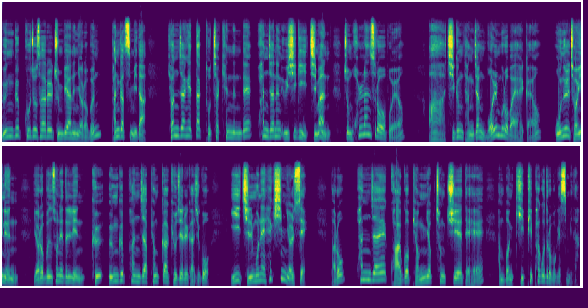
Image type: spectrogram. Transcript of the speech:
응급구조사를 준비하는 여러분, 반갑습니다. 현장에 딱 도착했는데 환자는 의식이 있지만 좀 혼란스러워 보여요. 아, 지금 당장 뭘 물어봐야 할까요? 오늘 저희는 여러분 손에 들린 그 응급환자 평가 교재를 가지고 이 질문의 핵심 열쇠, 바로 환자의 과거 병력 청취에 대해 한번 깊이 파고들어 보겠습니다.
